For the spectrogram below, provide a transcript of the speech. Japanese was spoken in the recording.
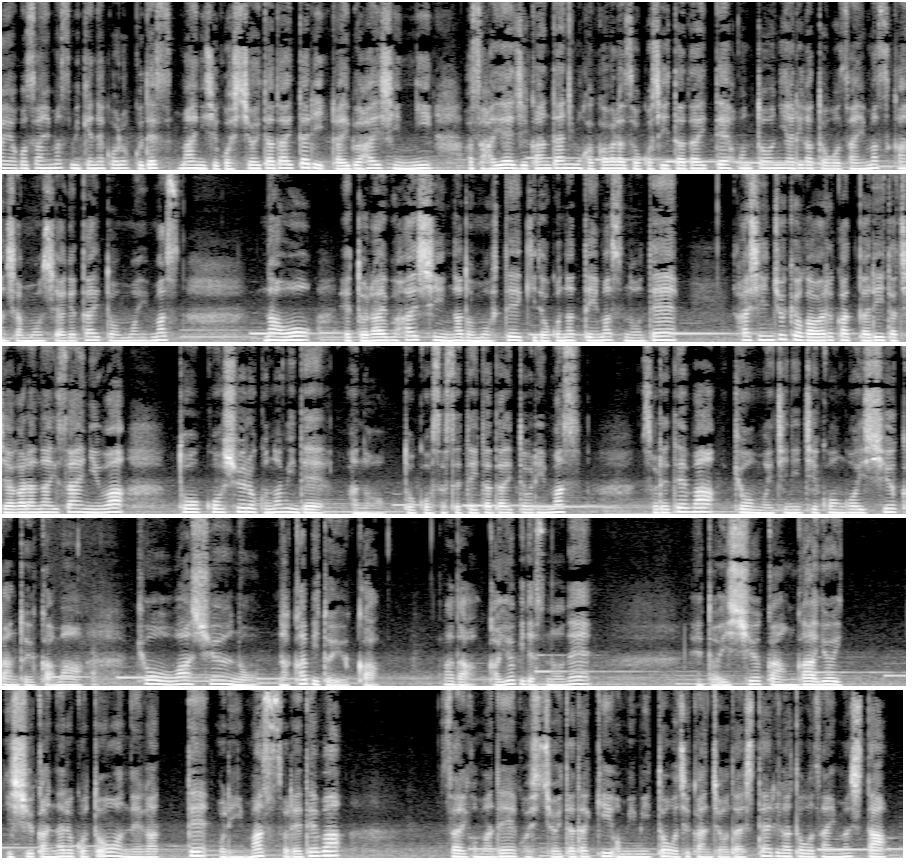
おはようございます。三毛猫ロックです。毎日ご視聴いただいたり、ライブ配信に朝早い時間帯にもかかわらずお越しいただいて本当にありがとうございます。感謝申し上げたいと思います。なお、えっと、ライブ配信なども不定期で行っていますので、配信状況が悪かったり立ち上がらない際には、投稿収録のみであの投稿させていただいております。それでは今日も一日今後1週間というかまあ今日は週の中日というかまだ火曜日ですので、えっと、1週間が良い1週間になることを願っておりますそれでは最後までご視聴いただきお耳とお時間頂戴してありがとうございました。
